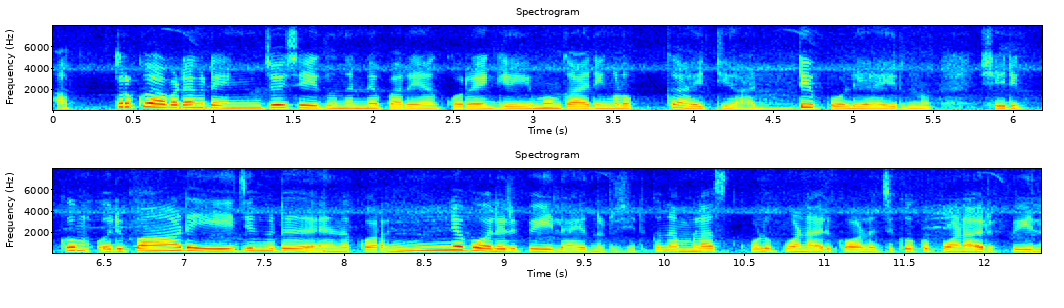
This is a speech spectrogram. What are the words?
അത്രക്കും അവിടെ അങ്ങോട്ട് എൻജോയ് ചെയ്തു എന്ന് തന്നെ പറയാം. കുറേ ഗെയിമും കാര്യങ്ങളൊക്കെ ആയിട്ട് അടിപൊളിയായിരുന്നു. ശരിക്കും ഒരുപാട് ഏജ് ഇങ്ങോട്ട് കുറഞ്ഞ പോലെ ഒരു ഫീലായിരുന്നു കേട്ടോ ശരിക്കും നമ്മൾ ആ സ്കൂളിൽ പോണ ആ ഒരു കോളേജിലേക്കൊക്കെ പോണ ആ ഒരു ഫീൽ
